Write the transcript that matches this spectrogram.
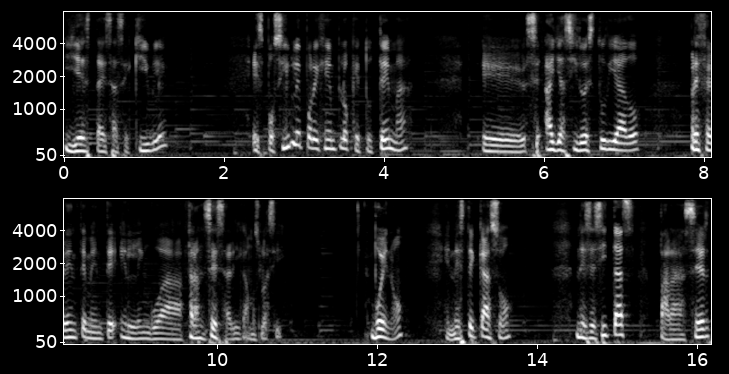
y esta es asequible? ¿Es posible, por ejemplo, que tu tema eh, haya sido estudiado preferentemente en lengua francesa, digámoslo así? Bueno, en este caso, necesitas para hacer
